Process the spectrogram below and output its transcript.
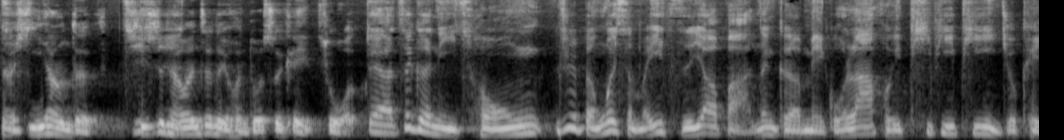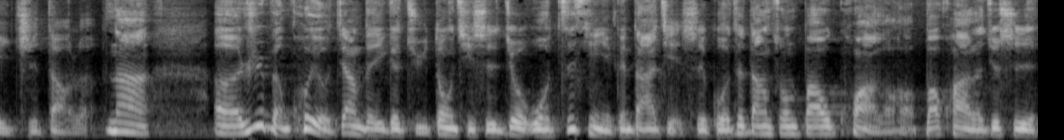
那一样的，其实台湾真的有很多事可以做了。对啊，这个你从日本为什么一直要把那个美国拉回 TPP，你就可以知道了。那。呃，日本会有这样的一个举动，其实就我之前也跟大家解释过，这当中包括了哈，包括了就是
